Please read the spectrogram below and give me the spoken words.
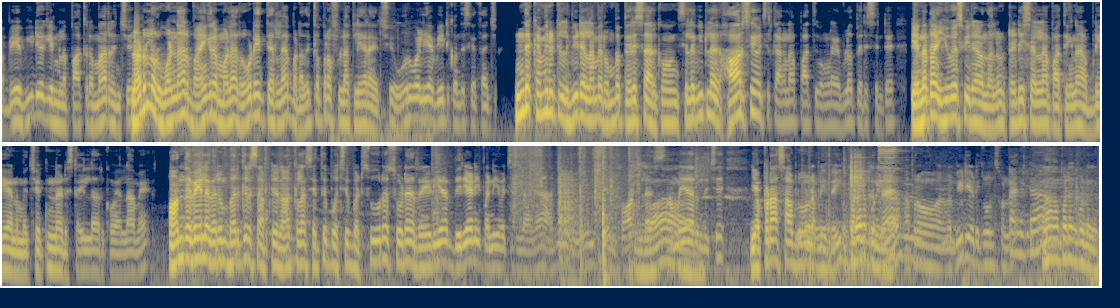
அப்படியே வீடியோ கேமில் பார்க்குற மாதிரி இருந்துச்சு. நடுவில் ஒரு ஒன் ஹவர் பயங்கர மழை. ரோடே தெரில பட் அதுக்கப்புறம் ஃபுல்லாக கிளியர் ஆயிடுச்சு. ஒரு வழியாக வீட்டுக்கு வந்து சேர்த்தாச்சு. இந்த கம்யூனிட்டியில் வீடு எல்லாமே ரொம்ப பெருசாக இருக்கும். சில வீட்டில் ஹார்ஸே வச்சிருக்காங்கன்னா பார்த்துக்கோங்களேன் எவ்வளோ பெருசுன்ட்டு. என்னதான் யூஎஸ் வீடாக இருந்தாலும் ட்ரெடிஷனலாக பார்த்தீங்கன்னா அப்படியே நம்ம செட்டிநாடு ஸ்டைலில் இருக்கும் எல்லாமே. அந்த வேல வெறும் பர்கர் சாப்பிட்டு நாக்கெல்லாம் செத்து போச்சு. பட் சூட சூட ரெடியாக பிரியாணி பண்ணி வச்சிருந்தாங்க. அது பாட்டில் செமையாக இருந்துச்சு. எப்படா சாப்பிடுவோம்னு அப்படி வெயிட் பண்ணிட்டு இருந்தேன். அப்புறம் வீடியோ எடுக்கணும்னு சொன்னேன்.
